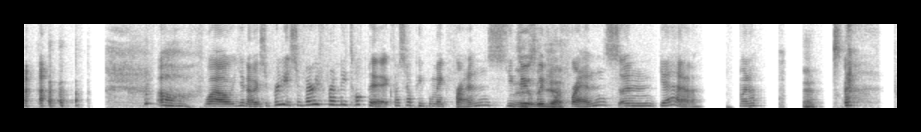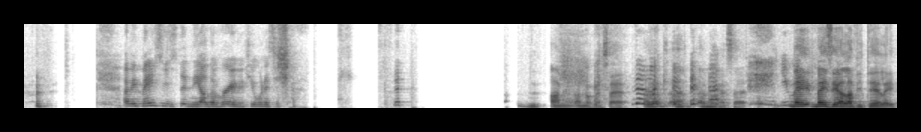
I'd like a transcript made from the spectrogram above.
oh well, you know, it's a really, it's a very friendly topic. That's how people make friends. You do it so with yeah. your friends, and yeah, why not? Yeah. I mean, Maisie's in the other room. If you wanted to show. N- I'm, I'm not going to say it. Don't I'm, look I'm, I'm not going to say it. You Ma- Maisie, I love you dearly.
